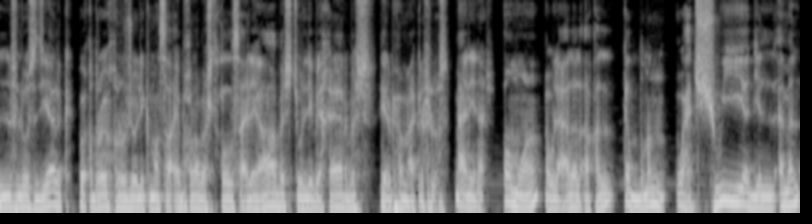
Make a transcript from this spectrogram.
للفلوس ديالك ويقدروا يخرجوا لك مصائب أخرى باش تخلص عليها باش تولي بخير باش يربحوا معك الفلوس. ما عليناش. أو موان اولا على الأقل كتضمن واحد شوية ديال الأمل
